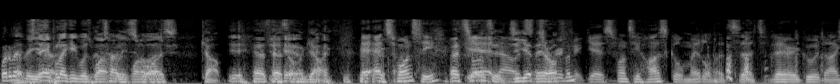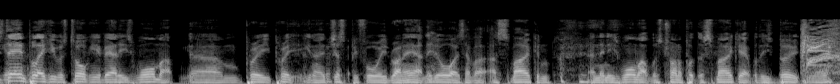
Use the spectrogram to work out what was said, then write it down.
What about the Stan uh, Pilecki was the one- Tony was one of those- Squires Cup? Yeah. How's, how's that Yeah. going? At at Swansea. At Swansea. Yeah, no, Do you get there terrific. often? Yeah, Swansea High School medal. That's that's very good. I Stan guess. Pilecki was talking about his warm up um, pre pre you know just before he'd run out. And he'd always have a, a smoke, and, and then his warm up was trying to put the smoke out with his boot. You know?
